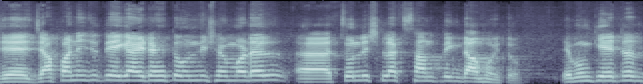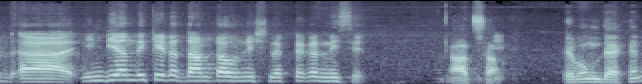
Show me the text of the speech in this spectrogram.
যে জাপানি যদি এই গাড়িটা হতো উনিশের মডেল চল্লিশ লাখ সামথিং দাম হইতো। এবং কি এটার ইন্ডিয়ান দেখে এটার দামটা উনিশ লাখ টাকার নিচে। আচ্ছা। এবং দেখেন?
